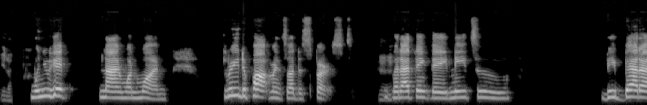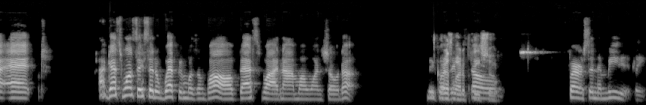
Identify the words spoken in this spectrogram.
you know. When you hit 911, three departments are dispersed, mhm. but I think they need to be better at. I guess once they said a weapon was involved, that's why 911 showed up Well, because that's why the police showed first and immediately.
